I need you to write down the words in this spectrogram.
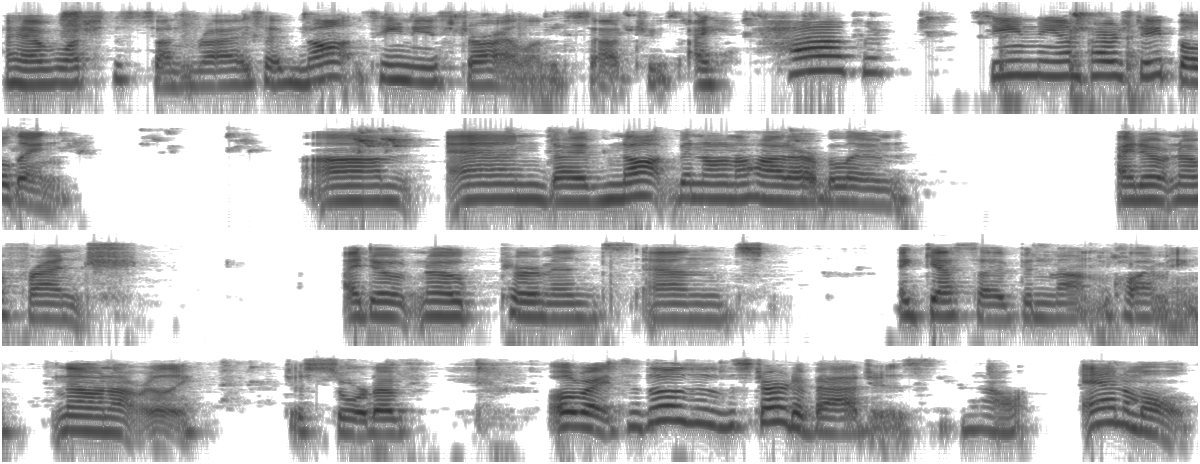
I have watched the sunrise. I've not seen Easter Island statues. I have seen the Empire State Building. Um, and I've not been on a hot air balloon. I don't know French. I don't know pyramids, and I guess I've been mountain climbing. No, not really. Just sort of. Alright, so those are the starter badges. Now, Animal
